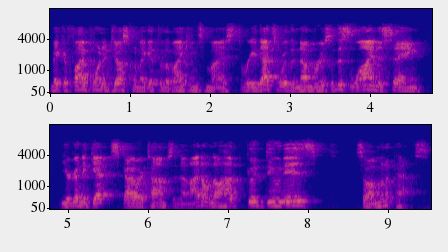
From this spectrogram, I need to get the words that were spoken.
make a five point adjustment. I get to the Vikings minus three. That's where the number is. So this line is saying you're going to get Skylar Thompson, and I don't know how good dude is, so I'm going to pass.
